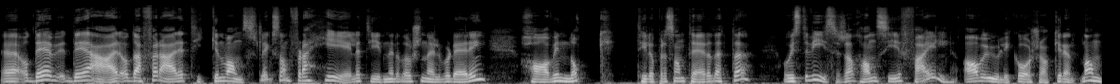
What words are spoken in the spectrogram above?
Eh, og, det, er, og Derfor er etikken vanskelig, for det er hele tiden redaksjonell vurdering. Har vi nok til å presentere dette? Og hvis det viser seg at han sier feil av ulike årsaker, enten han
